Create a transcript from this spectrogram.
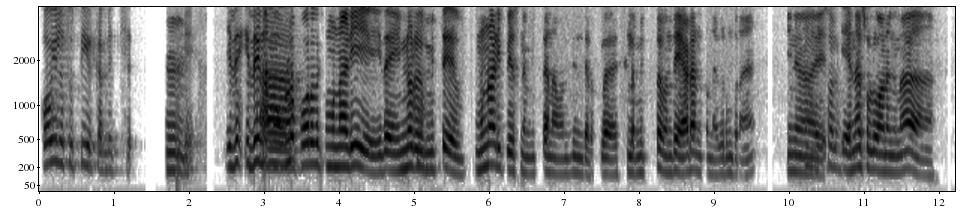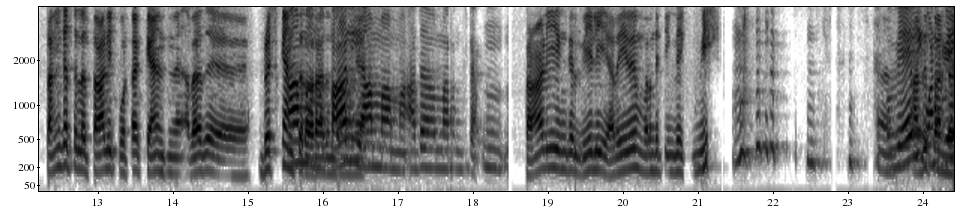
கோயிலை சுத்தி இருக்க மித்ஸ் ம். இது இது நம்ம உள்ள போறதுக்கு முன்னாடி இத இன்னொரு மித்து முன்னாடி பேசின மித்தை நான் வந்து இந்த இடத்துல சில மித்தை வந்து ஆட் ஆன் பண்ண விரும்புறேன். என்ன சொல்லுவானுங்கன்னா தங்கத்துல தாலி போட்டா கேன்சர் அதாவது பிரஸ்ட் கேன்சர் வராது தாலி ஆமா ஆமா. அத மறந்துட்டேன். தாலி எங்கள் வேலி அதையவே மறந்துட்டீங்களே கிமி வேலி உனக்கு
